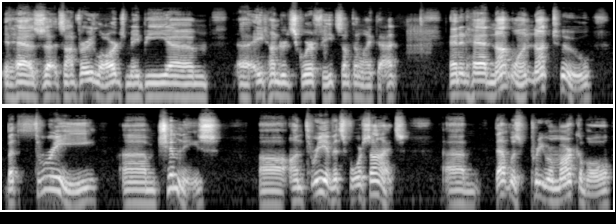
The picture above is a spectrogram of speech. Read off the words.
It has, uh, it's not very large, maybe um, uh, 800 square feet, something like that. And it had not one, not two, but three um, chimneys uh, on three of its four sides. Um, that was pretty remarkable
